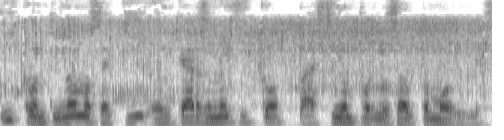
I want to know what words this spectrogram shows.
y continuamos aquí en Cars México, pasión por los automóviles.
